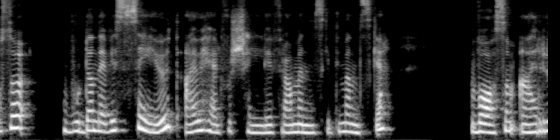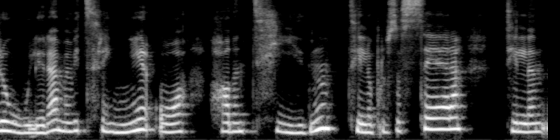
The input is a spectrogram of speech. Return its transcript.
Og så hvordan det vil se ut, er jo helt forskjellig fra menneske til menneske. Hva som er roligere, men vi trenger å ha den tiden til å prosessere, til den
